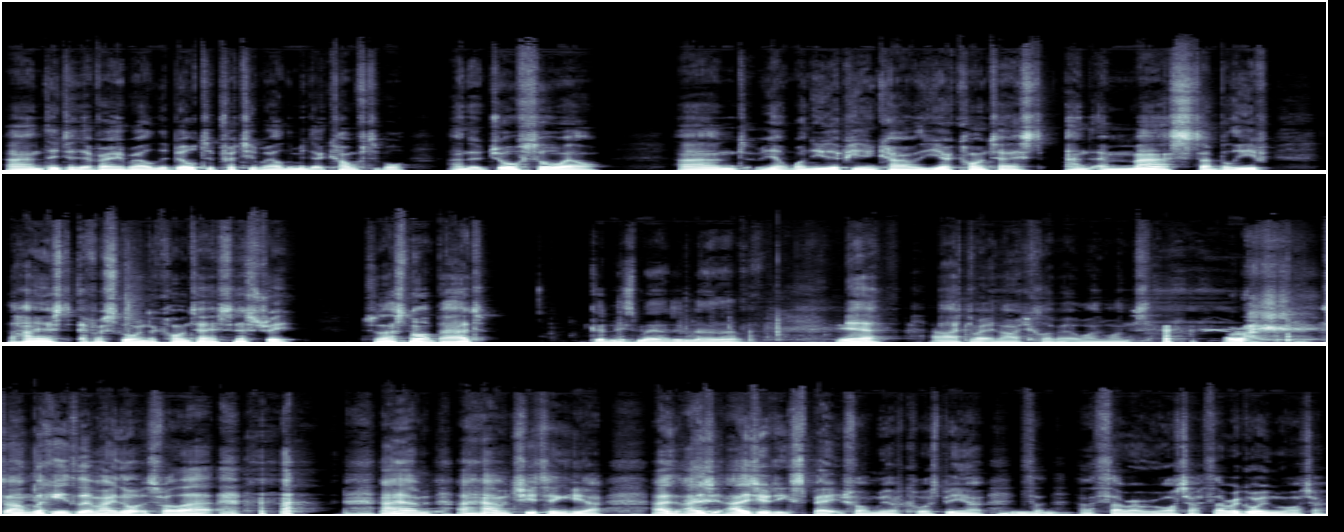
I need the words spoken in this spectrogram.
and they did it very well. They built it pretty well. They made it comfortable and it drove so well and you know won the European Car of the Year contest and amassed, I believe, the highest ever score in the contest history. So that's not bad. Goodness me, I didn't know that. Yeah, I had to write an article about one once. All right. so I'm looking through my notes for that. I am I am cheating here, as, as as you'd expect from me, of course, being a, th- a thorough rotter, thoroughgoing rotter.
